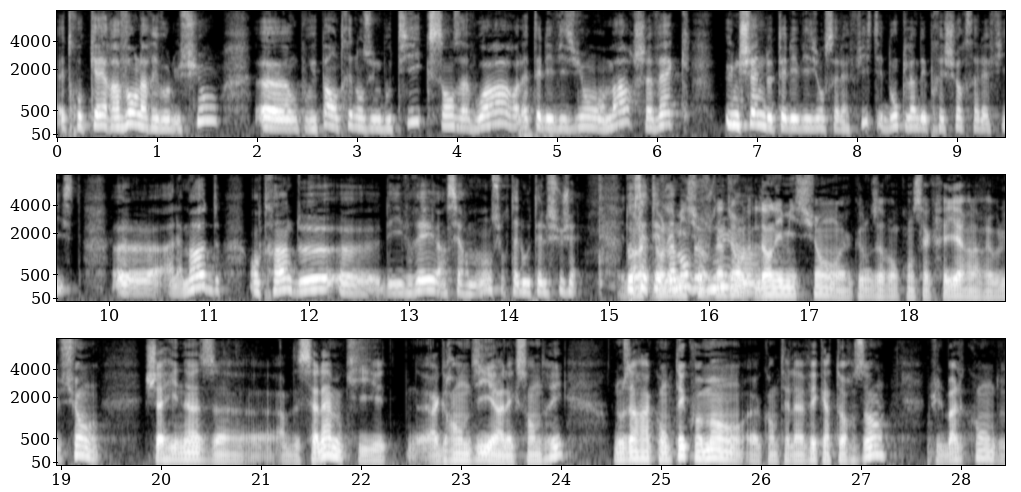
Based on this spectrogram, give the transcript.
être au Caire avant la Révolution. Euh, on ne pouvait pas entrer dans une boutique sans avoir la télévision en marche avec une chaîne de télévision salafiste et donc l'un des prêcheurs salafistes euh, à la mode en train de euh, délivrer un sermon sur tel ou tel sujet. Et donc c'était vraiment devenu un... dans l'émission que nous avons consacrée hier à la Révolution, Shahinaz euh, Abdesalam qui est, a grandi à Alexandrie nous a raconté comment, euh, quand elle avait 14 ans, depuis le balcon de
